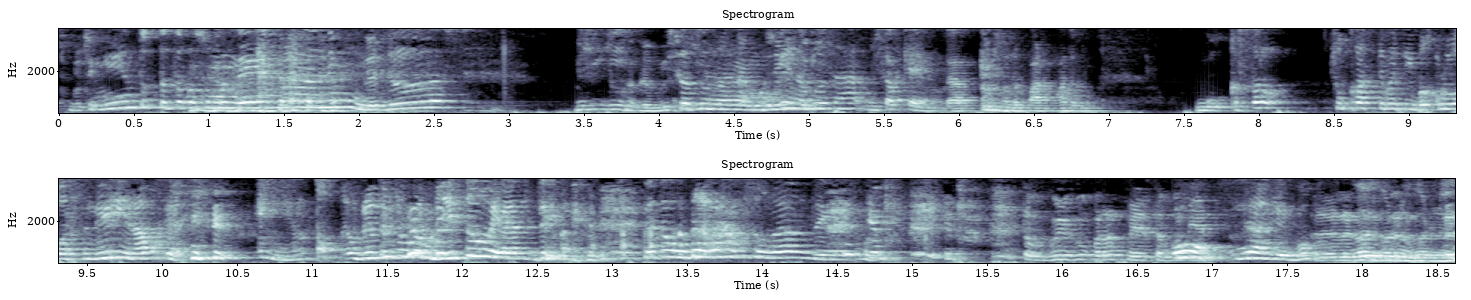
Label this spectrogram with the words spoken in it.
bocah ngentut datang langsung main ML anjing. Nggak jelas bisa Kagak bisa tuh main emosi mungkin gitu, nggak bisa. Misal kayak ngeliat langsung depan mata gue kesel suka tiba-tiba keluar sendiri kenapa kayak eh ngentot udah tuh udah begitu ya anjing. Itu udah langsung anjing. Itu temen gue gue pernah punya temen oh enggak kayak gue gue gue gue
